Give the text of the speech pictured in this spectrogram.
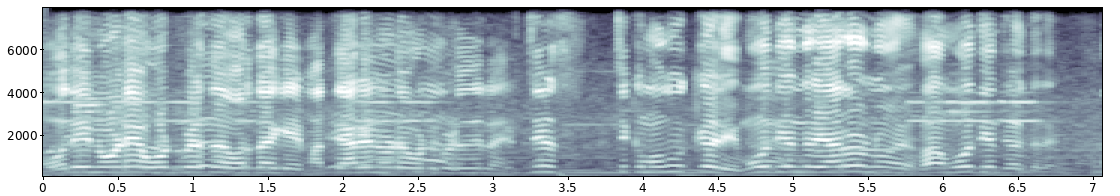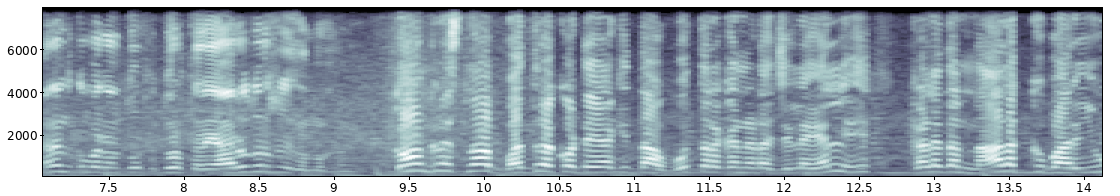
ಮೋದಿ ನೋಡೇ ಓಟ್ ಬೀಳ್ತದೆ ಹೊರತಾಗಿ. ಮತ್ತಾರೇ ನೋಡೇ ಓಟ್ ಬೀಳೋದಿಲ್ಲ. ಚಿಕ್ಕ ಮಗು ಕೇಳಿ ಮೋದಿ ಅಂದ್ರೆ ಯಾರೋ ನೋ- ಹಾ ಮೋದಿ ಅಂತ ಹೇಳ್ತಾರೆ. ಅನಂತ್ ಕುಮಾರ್ ಅಂತ ತೋರ್ಸ್ ತೋರಿಸ್ತಾರೆ ಯಾರು ತೋರಿಸೋದಿಲ್ಲ ಮಗು. ಕಾಂಗ್ರೆಸ್ನ ಭದ್ರಕೋಟೆಯಾಗಿದ್ದ ಉತ್ತರ ಕನ್ನಡ ಜಿಲ್ಲೆಯಲ್ಲಿ ಕಳೆದ ನಾಲ್ಕು ಬಾರಿಯೂ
